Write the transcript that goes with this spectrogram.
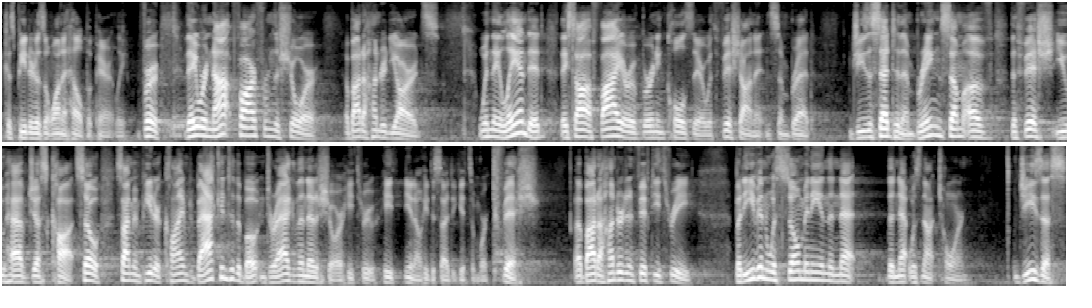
because Peter doesn't want to help, apparently. For they were not far from the shore, about a hundred yards. When they landed, they saw a fire of burning coals there with fish on it and some bread. Jesus said to them, Bring some of the fish you have just caught. So Simon Peter climbed back into the boat and dragged the net ashore. He threw, he, you know, he decided to get some work. Fish, about 153. But even with so many in the net, the net was not torn. Jesus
